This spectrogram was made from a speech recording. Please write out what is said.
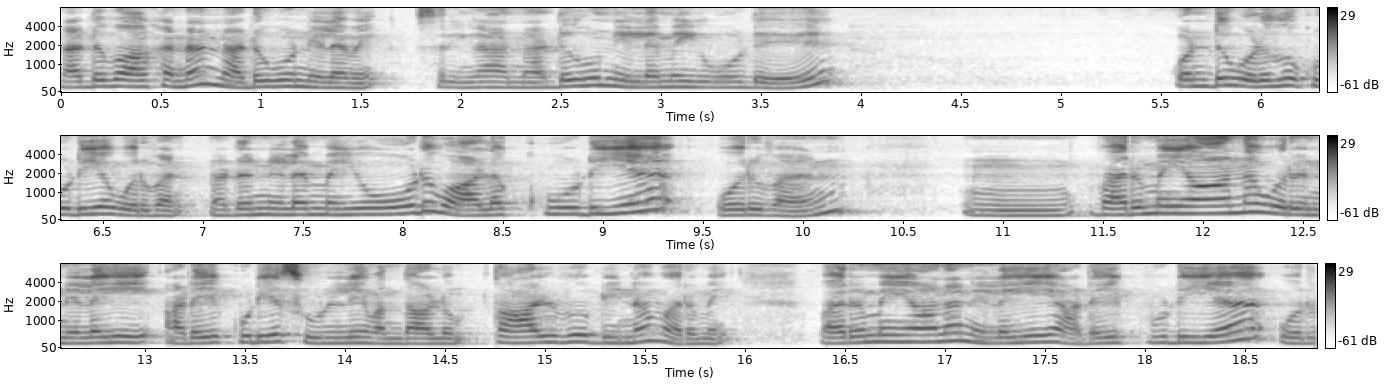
நடுவாகனா நடுவு நிலைமை. சரிங்களா? நடுவு நிலைமையோடு கொண்டு ஒழுகக்கூடிய ஒருவன் நடுநிலைமையோடு வாழக்கூடிய ஒருவன் வறுமையான ஒரு நிலையை அடையக்கூடிய சூழ்நிலை வந்தாலும் தாழ்வு அப்படின்னா வறுமை. வறுமையான நிலையை அடையக்கூடிய ஒரு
